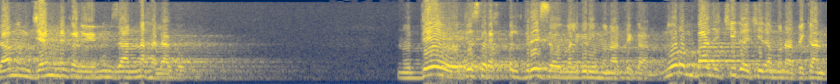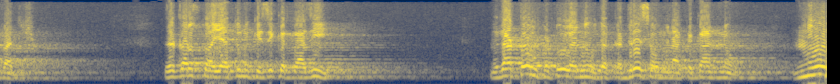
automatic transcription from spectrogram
دا موږ جنگ نه کړو موږ ځان نه هلاکو نو دی او د سره خپل درې سو ملګری منافقان نورم بعضی چی دا چی دا منافقان پاتې شو ذکر است آیاتونو کې ذکر راځي نو دا ټول په ټول نو د درې سو منافقان نو نور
